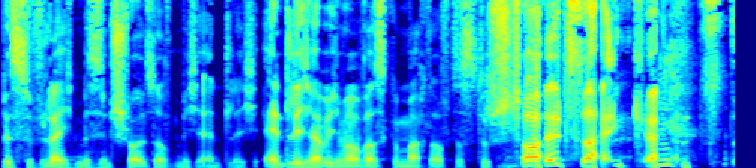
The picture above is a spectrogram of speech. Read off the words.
bist du vielleicht ein bisschen stolz auf mich endlich. Endlich habe ich mal was gemacht, auf das du stolz sein kannst.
